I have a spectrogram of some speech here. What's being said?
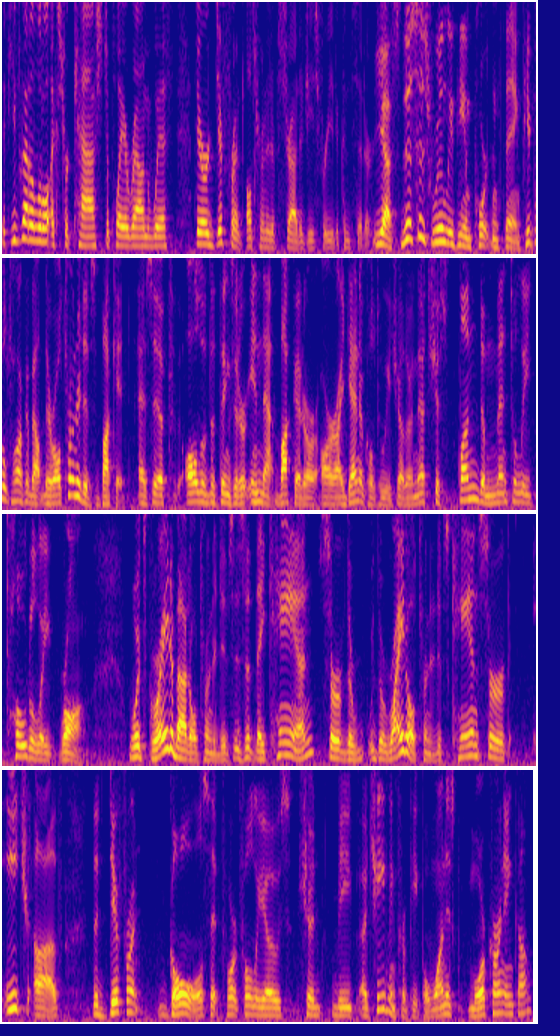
if you've got a little extra cash to play around with, there are different alternative strategies for you to consider. Yes, this is really the important thing. People talk about their alternatives bucket as if all of the things that are in that bucket are, are identical to each other, and that's just fundamentally, totally wrong. What's great about alternatives is that they can serve the, the right alternatives can serve each of the different goals that portfolios should be achieving for people. One is more current income,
